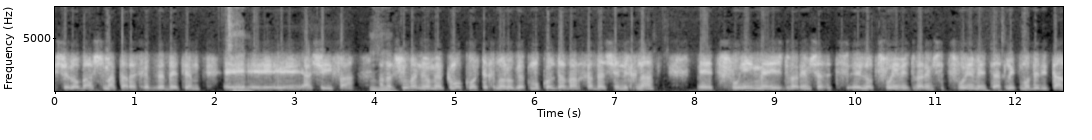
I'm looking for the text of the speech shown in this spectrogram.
שלא באשמת הרכב זה בעצם אה, כן. אה, אה, השאיפה מהמם. אבל שוב אני אומר, כמו כל טכנולוגיה, כמו כל דבר חדש שנכנס, אה, צפויים, אה, יש דברים ש... אה, לא צפויים, יש דברים שצפויים ונצטרך להתמודד איתם,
